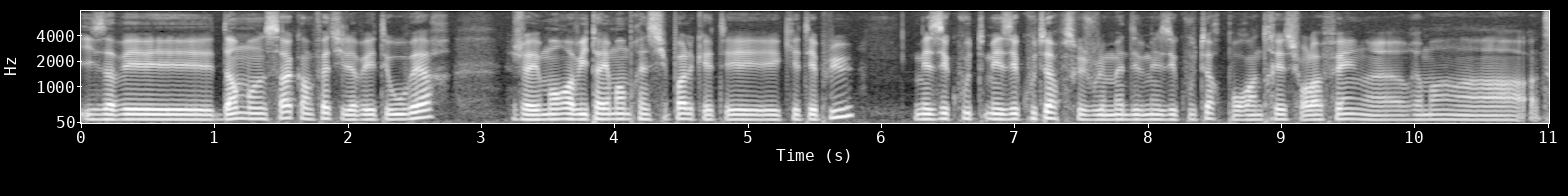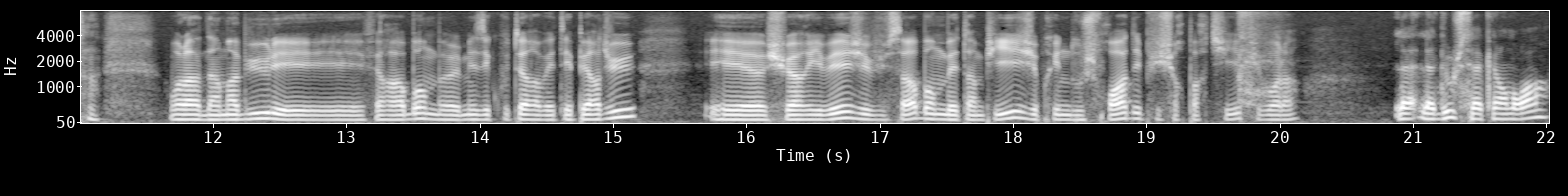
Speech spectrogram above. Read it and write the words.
ils avaient. Dans mon sac, en fait, il avait été ouvert. J'avais mon ravitaillement principal qui était, qui était plus. Mes, écoute, mes écouteurs, parce que je voulais mettre mes écouteurs pour rentrer sur la fin, euh, vraiment à- voilà, dans ma bulle et faire la bombe. Mes écouteurs avaient été perdus. Et euh, je suis arrivé, j'ai vu ça, bon ben tant pis, j'ai pris une douche froide et puis je suis reparti, et puis voilà. La, la douche, c'est à quel endroit?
